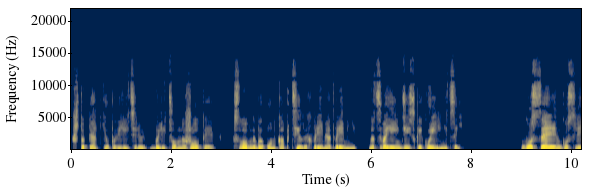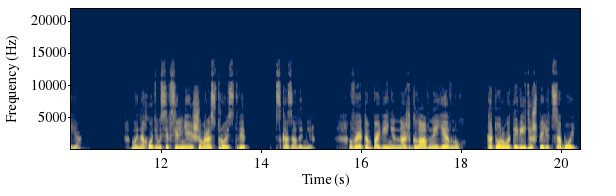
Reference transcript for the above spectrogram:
что пятки у повелителя были темно-желтые, словно бы он коптил их время от времени над своей индийской курильницей. «Гусейн Гуслия, мы находимся в сильнейшем расстройстве», — сказал Эмир. «В этом повинен наш главный евнух, которого ты видишь перед собой».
